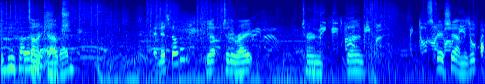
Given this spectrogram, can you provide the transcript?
It's on a couch. In this building? Yep, to the right. Turn. Run. I Scare shit out of me, dude. open.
